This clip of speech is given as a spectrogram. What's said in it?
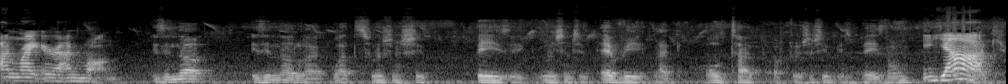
i'm right or i'm wrong. Is it not is it not like what relationship basic relationship every like all type of relationship is based on yeah. like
